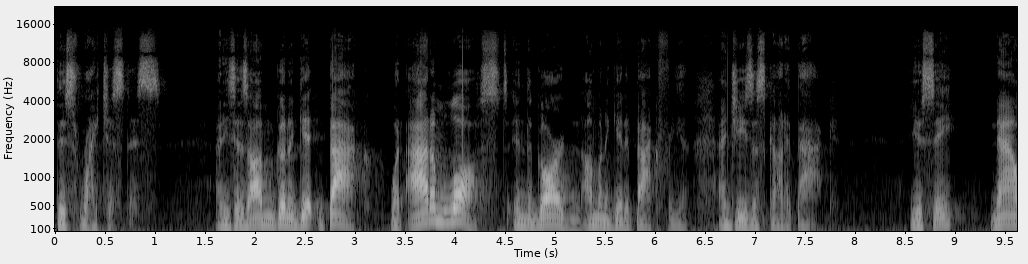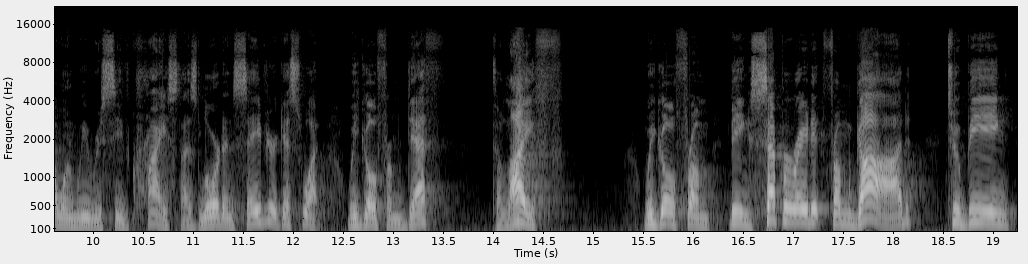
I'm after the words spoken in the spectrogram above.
this righteousness. And he says, I'm going to get back What Adam lost in the garden, I'm going to get it back for you. And Jesus got it back. You see? Now, when we receive Christ as Lord and Savior, guess what? We go from death to life. We go from being separated from God to being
